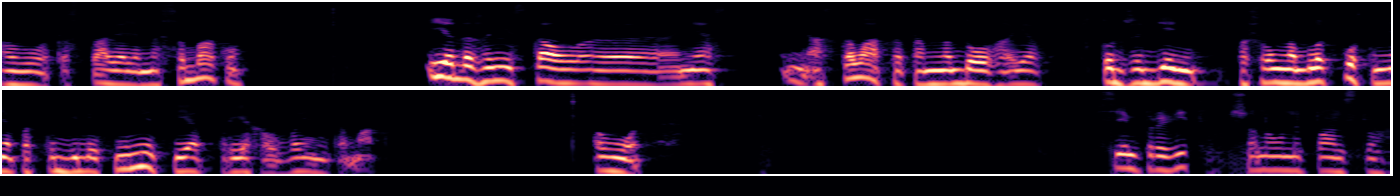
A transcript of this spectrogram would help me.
Вот, оставили мы собаку. И я даже не стал э, не ос- оставаться там надолго. Я в тот же день пошел на блокпост, и меня посадили в Хмельницкий, я приехал в военкомат. Вот. Всім привіт, шановне панство.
